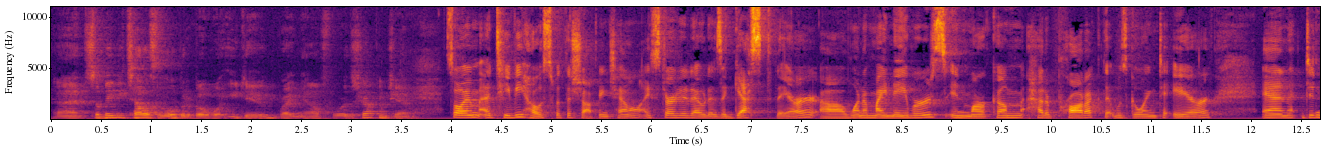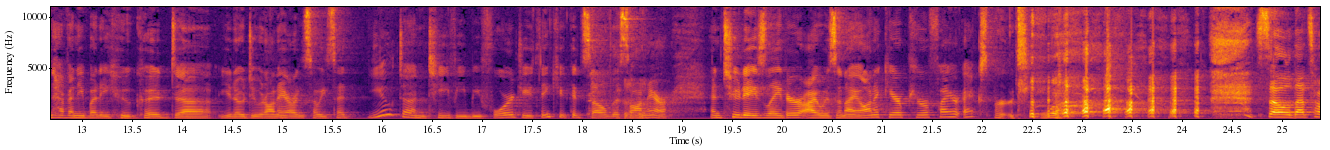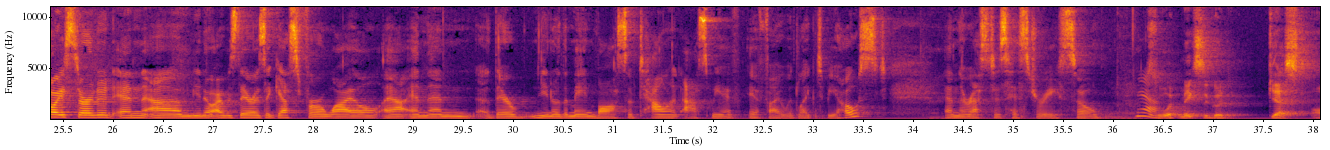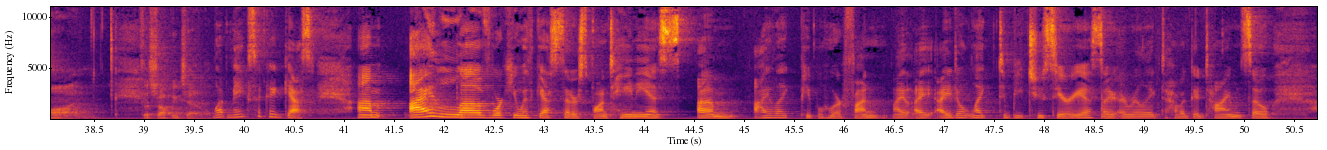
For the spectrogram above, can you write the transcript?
And so maybe tell us a little bit about what you do right now for the Shopping Channel. So I'm a TV host with the Shopping Channel. I started out as a guest there. Uh, one of my neighbors in Markham had a product that was going to air, and didn't have anybody who could, uh, you know, do it on air. And so he said, "You've done TV before. Do you think you could sell this on air?" And two days later, I was an ionic air purifier expert. so that's how I started, and um, you know, I was there as a guest for a while, uh, and then there, you know, the main boss of talent asked me if, if I would like to be a host, and the rest is history. So, yeah. So what makes a good guest on the shopping channel? What makes a good guest? Um, I love working with guests that are spontaneous. Um, I like people who are fun. I, I, I don't like to be too serious. I, I really like to have a good time. So,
